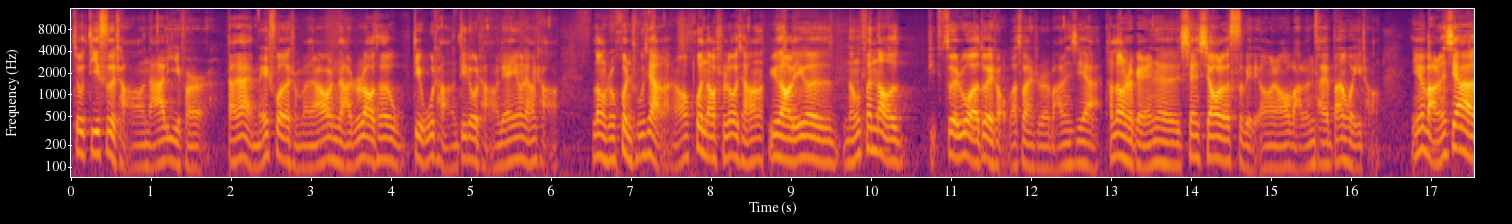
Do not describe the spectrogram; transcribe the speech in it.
就第四场拿了一分，大家也没说他什么。然后哪知道他第五场、第六场连赢两场，愣是混出线了，然后混到十六强，遇到了一个能分到。最弱的对手吧，算是瓦伦西亚，他愣是给人家先削了个四比零，然后瓦伦才扳回一城。因为瓦伦西亚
